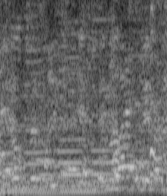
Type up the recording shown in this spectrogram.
Ouais.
